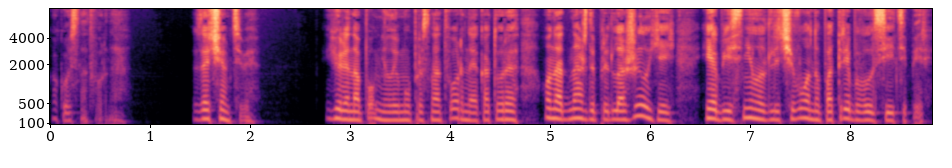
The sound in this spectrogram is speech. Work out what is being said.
«Какое снотворное? Зачем тебе?» Юля напомнила ему про снотворное, которое он однажды предложил ей и объяснила, для чего оно потребовалось ей теперь.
